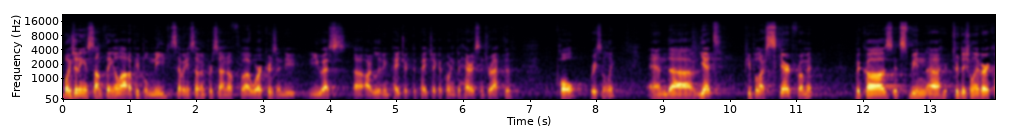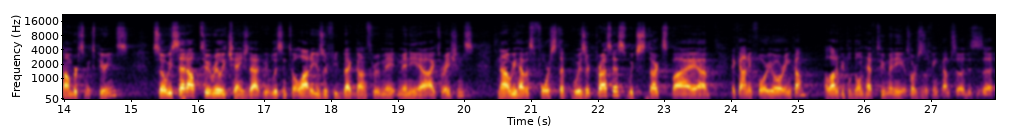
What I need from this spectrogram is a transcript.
budgeting is something a lot of people need. 77% of workers in the US are living paycheck to paycheck, according to Harris Interactive poll recently. And uh, yet, people are scared from it because it's been uh, traditionally a very cumbersome experience. So we set out to really change that. We've listened to a lot of user feedback, gone through ma many uh, iterations. Now we have a four-step wizard process, which starts by uh, accounting for your income. A lot of people don't have too many sources of income, so this is a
